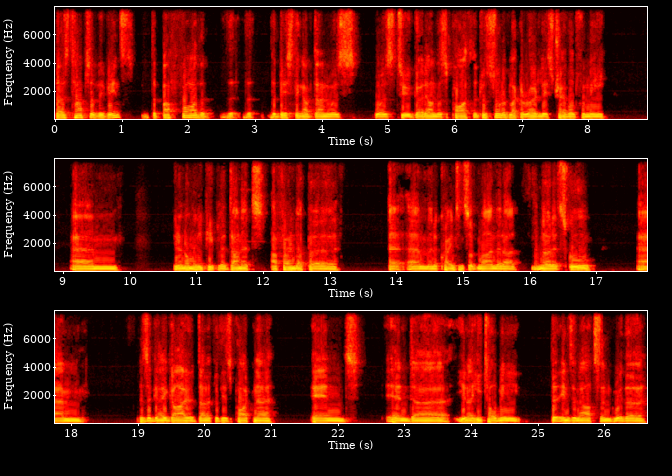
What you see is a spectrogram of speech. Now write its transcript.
Those types of events, the, by far the, the, the, the best thing I've done was was to go down this path. It was sort of like a road less traveled for me. Um, you know, not many people had done it. I phoned up a, a, um, an acquaintance of mine that I'd known at school. Um, there's a gay guy who had done it with his partner, and and uh, you know he told me the ins and outs and whether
